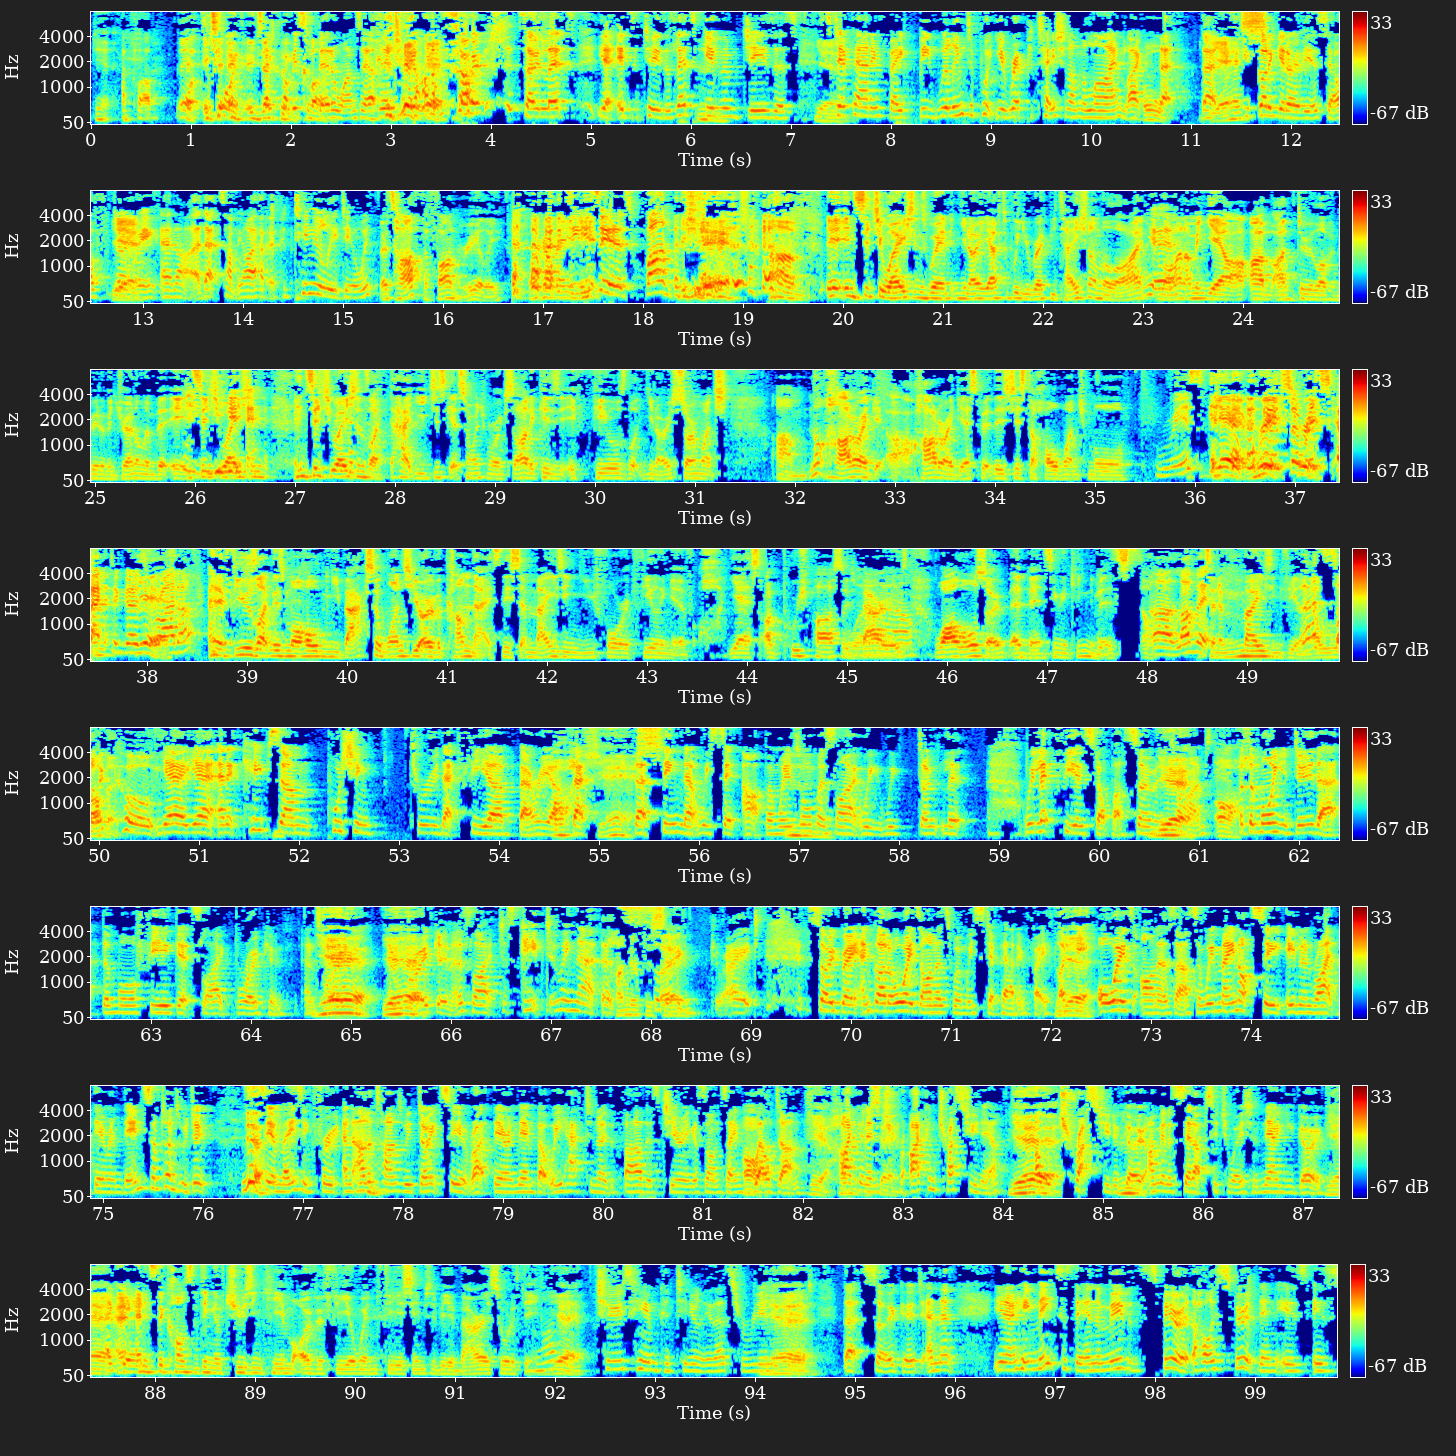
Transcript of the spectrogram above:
yeah, a club. Yeah, What's the point? exactly, There's probably some better ones out there to be honest. So, so let's yeah, it's Jesus. Let's give him Jesus. Mm. Yeah. Step out in faith. Be willing to put your reputation on the line, like Oh, that. That yes. you've got to get over yourself, don't Yeah. we? And uh, that's something I have to continually deal with. that's half the fun, really. Like I mean, so you see it as fun. yeah. Um, in, in situations when you know you have to put your reputation on the line. Yeah. line I mean, yeah, I, I, I do love a bit of adrenaline, but in situations in situations like that, you just get so much more excited because it feels like you know so much. Um, not harder, I guess, uh, harder, I guess, but there's just a whole bunch more. risk. Yeah, risk. the risk, risk. factor And- goes yeah. right up. and it feels like there's more holding you back. So once you overcome that, it's this amazing euphoric feeling of, oh yes, I've pushed past those Wow. barriers while also advancing the kingdom. It's, oh, I love it. It's an amazing feeling. That's I so it. cool. Yeah, yeah, and it keeps um pushing through that fear barrier, Oh, that yes. Mm. that thing that we set up, and it's almost like we we don't let. We let fear stop us so many Yeah. times, Oh. but the more you do that, the more fear gets like broken and Yeah, broken yeah. and broken. It's like just keep doing that. That's 100%. so great, so great. And God always honors when we step out in faith. Like Yeah. He always honors us, and we may not see even right there and then. Sometimes we do. Yeah. Mm. see amazing fruit, and other times we don't see it right there and then. But we have to know the Father's cheering us on, saying, Oh, "Well done. yeah, I can entr- I can trust you now. Yeah. Mm. I will trust you to go. I'm going to set up situations. Now you go. Yeah, and, again. and it's the constant thing of choosing him over fear when fear seems to be a barrier, sort of thing. Love yeah, it. Choose him continually. That's really Yeah. good. That's so good. And that you know he meets us there, and the move of the Spirit, the Holy Spirit, then is is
